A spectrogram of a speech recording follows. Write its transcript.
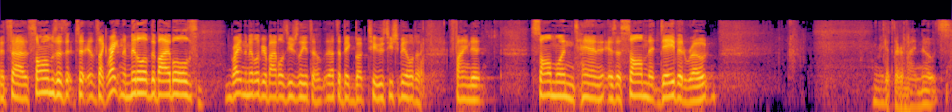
It's uh, Psalms is it's like right in the middle of the Bibles right in the middle of your Bibles. Usually, it's a that's a big book too, so you should be able to find it. Psalm 110 is a psalm that David wrote. Let me get there in my notes.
